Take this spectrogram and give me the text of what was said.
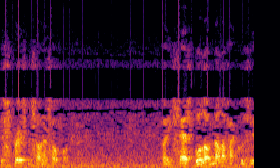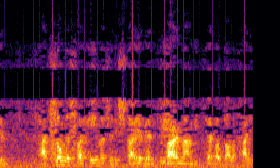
dispersed and so on and so forth. But he says, Ulam nala hakuzim, hatzonis hahemas and ishtayeven varma miteva balachayim.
